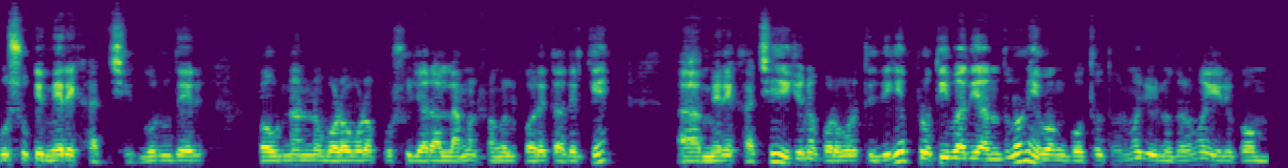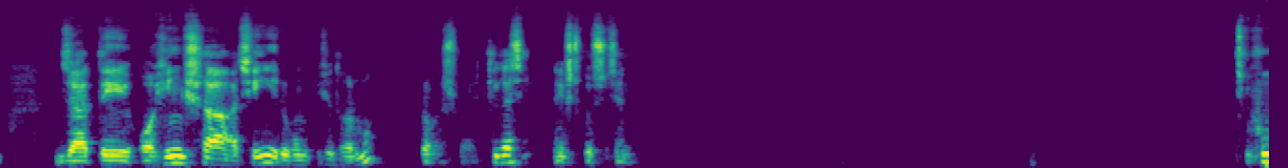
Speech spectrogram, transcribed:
পশুকে মেরে খাচ্ছে। গরুদের বা অন্যান্য বড় বড় পশু যারা লাঙল ফাঙ্গল করে তাদেরকে মেরে খাচ্ছে। এই জন্য পরবর্তী দিকে প্রতিবাদী আন্দোলন এবং বৌদ্ধ ধর্ম, জৈন ধর্ম এরকম যাতে অহিংসা আছে, এরকম কিছু ধর্ম প্রকাশ পায়। ঠিক আছে? Next question who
